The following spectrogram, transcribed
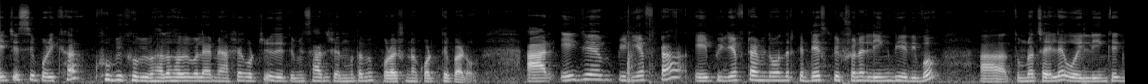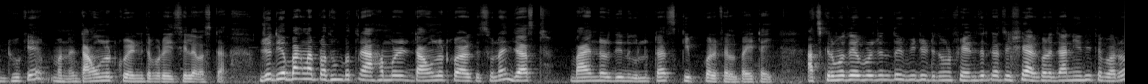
এইচএসসি পরীক্ষা খুবই খুবই ভালো হবে বলে আমি আশা করছি, যদি তুমি সাজেশন মোতাবেক পড়াশোনা করতে পারো। আর এই যে পিডিএফটা এই পিডিএফটা আমি তোমাদেরকে ডেসক্রিপশনে লিঙ্ক দিয়ে দিব। তোমরা চাইলে ওই লিঙ্কে ঢুকে মানে ডাউনলোড করে নিতে পারো এই সিলেবাসটা যদিও বাংলা প্রথম পত্রে আহামরি ডাউনলোড করার কিছু নাই জাস্ট বায়ান্নর দিনগুলোটা স্কিপ করে ফেলবা, এটাই। আজকের মতো এ পর্যন্ত ভিডিওটি তোমার ফ্রেন্ডসদের কাছে শেয়ার করে জানিয়ে দিতে পারো।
